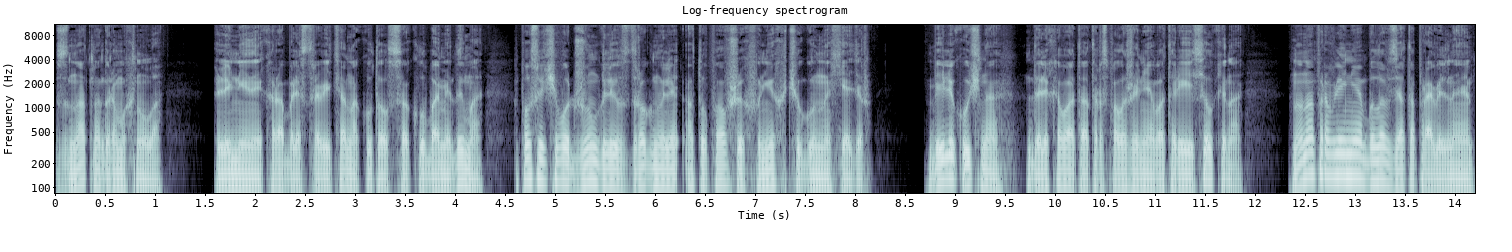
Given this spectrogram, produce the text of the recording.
знатно громыхнуло. Линейный корабль островитян окутался клубами дыма, после чего джунгли вздрогнули от упавших в них чугунных ядер. Били кучно, далековато от расположения батареи Силкина, но направление было взято правильное.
